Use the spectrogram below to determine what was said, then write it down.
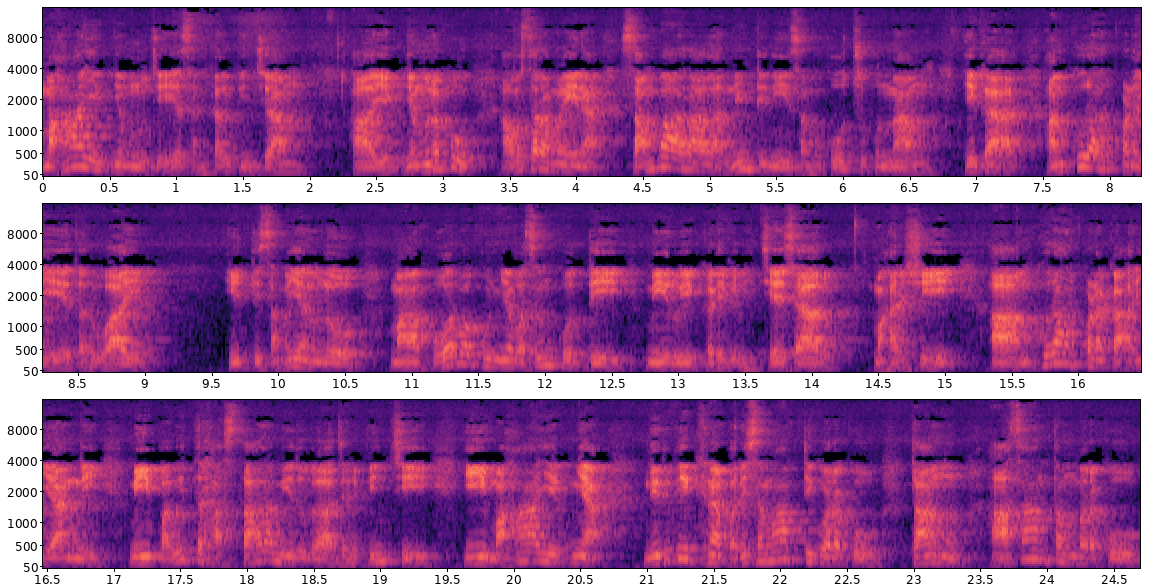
మహాయజ్ఞమును చేయ సంకల్పించాం. ఆ యజ్ఞమునకు అవసరమైన సంభారాలన్నింటినీ సమకూర్చుకున్నాం. ఇక అంకురార్పణయే తరువాయి. ఇట్టి సమయంలో మా పూర్వపుణ్యవశం కొద్దీ మీరు ఇక్కడికి విచ్చేశారు. మహర్షి ఆ అంకురార్పణ కార్యాన్ని మీ పవిత్ర హస్తాల మీదుగా జరిపించి ఈ మహాయజ్ఞ నిర్విఘ్న పరిసమాప్తి కొరకు తాము ఆశాంతం వరకు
